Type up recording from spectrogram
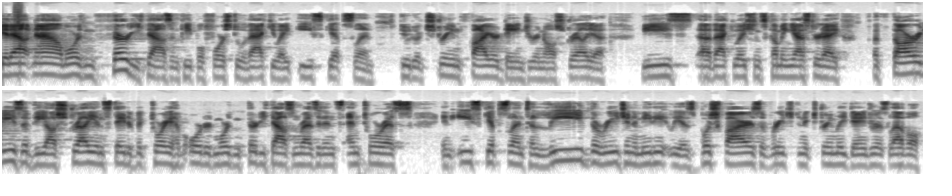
Get out now. More than 30,000 people forced to evacuate East Gippsland due to extreme fire danger in Australia. These evacuations coming yesterday. Authorities of the Australian state of Victoria have ordered more than 30,000 residents and tourists in East Gippsland to leave the region immediately as bushfires have reached an extremely dangerous level.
